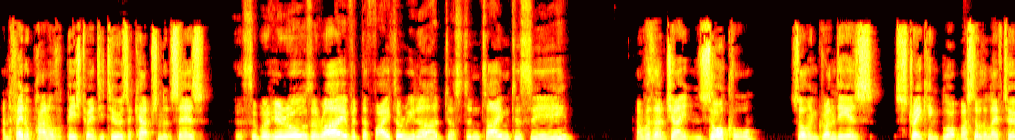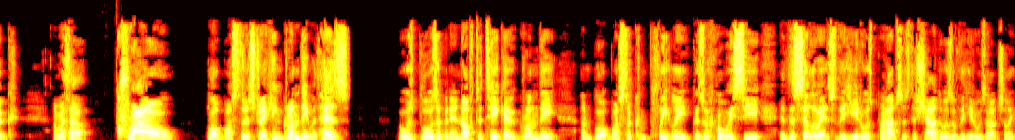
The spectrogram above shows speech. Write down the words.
And the final panel for page twenty-two is a caption that says, "The superheroes arrive at the fight arena just in time to see." And with a giant Zoko, Solomon Grundy is striking Blockbuster with a left hook, and with a crow, Blockbuster is striking Grundy with his. Those blows have been enough to take out Grundy and Blockbuster completely, because we always see the silhouettes of the heroes, perhaps it's the shadows of the heroes actually,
